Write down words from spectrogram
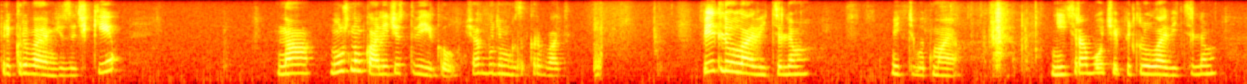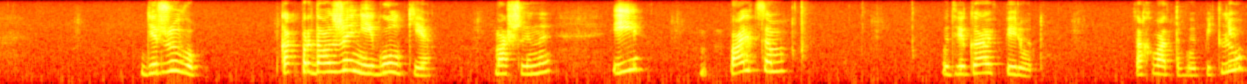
прикрываем язычки на нужном количестве игл. Сейчас будем их закрывать. Петлю ловителем. Видите, вот моя нить рабочая, петлю ловителем. Держу его как продолжение иголки машины и пальцем выдвигаю вперед. Захватываю петлю,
